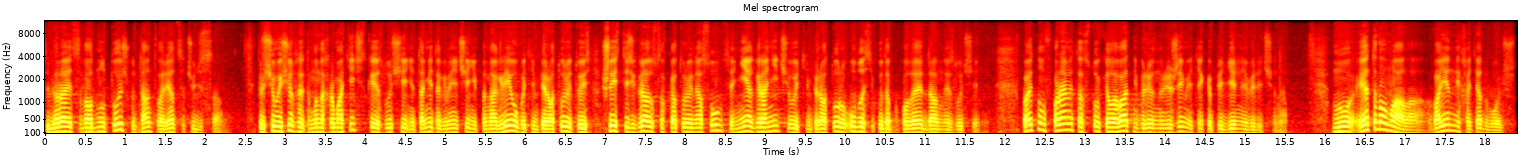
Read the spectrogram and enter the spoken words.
собирается в одну точку, там творятся чудеса. Причем еще это монохроматическое излучение, там нет ограничений по нагреву, по температуре, то есть 6000 градусов, которые на Солнце, не ограничивают температуру области, куда попадает данное излучение. Поэтому в параметрах 100 киловатт в непрерывном режиме это некая предельная величина. Но этого мало, военные хотят больше.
